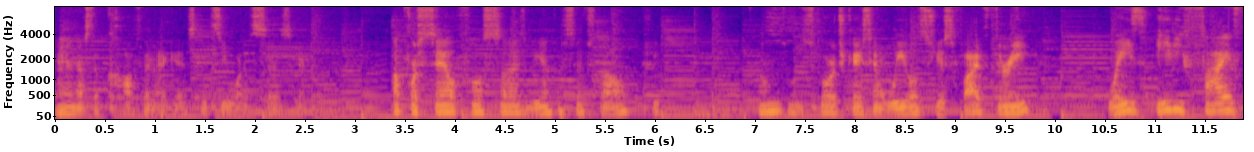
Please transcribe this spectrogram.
And that's the coffin, I guess. Let's see what it says here. Up for sale, full-size Bianca 6 doll. She comes with a storage case and wheels. She is 5'3", weighs 85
